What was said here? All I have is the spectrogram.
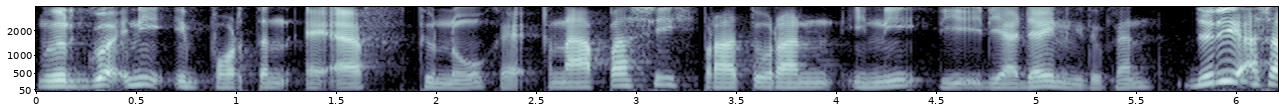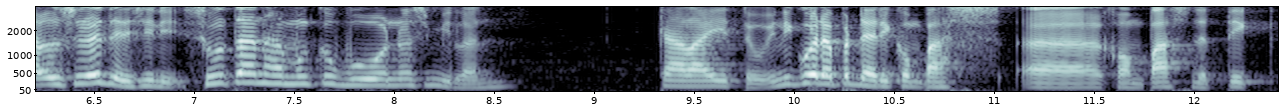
Menurut gue ini important AF to know kayak kenapa sih peraturan ini di, diadain gitu kan. Jadi asal usulnya dari sini. Sultan Hamengkubuwono IX kala itu, ini gue dapet dari Kompas, uh, Kompas, Detik,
